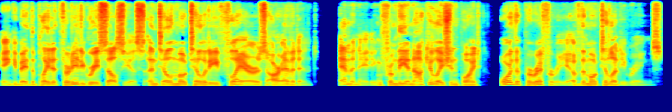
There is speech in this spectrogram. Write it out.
Incubate the plate at 30 degrees Celsius until motility flares are evident emanating from the inoculation point or the periphery of the motility rings.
